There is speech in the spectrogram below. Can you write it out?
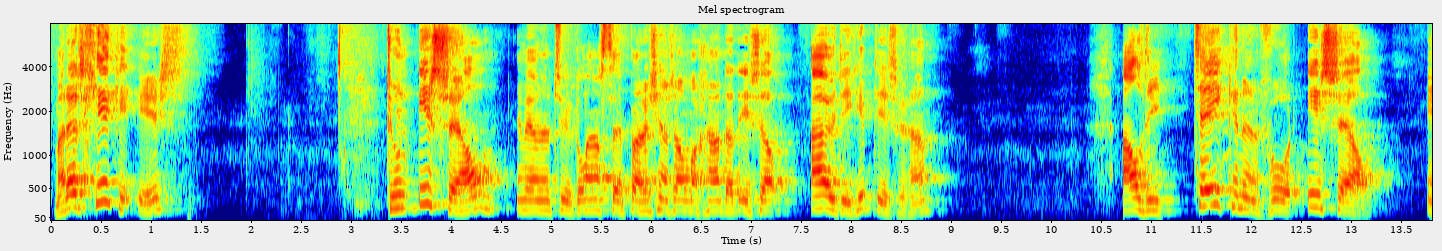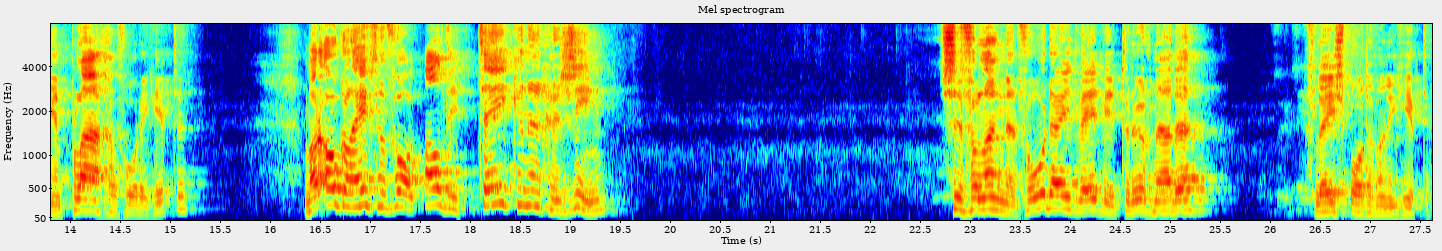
Maar het gekke is, toen Israël, en we hebben natuurlijk de laatste parasha's allemaal gehad, dat Israël uit Egypte is gegaan. Al die tekenen voor Israël en plagen voor Egypte. Maar ook al heeft een volk al die tekenen gezien. Ze verlangden, voordat je het weet, weer terug naar de vleespotten van Egypte.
